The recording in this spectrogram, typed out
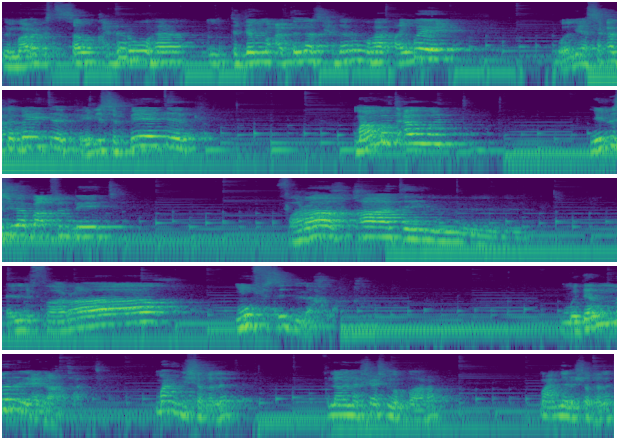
لما رقص السوق احضروها تجمعات الناس احضروها طيب وين؟ واللي يسعك بيتك يجلس في بيتك ما متعود. نجلس ويا بعض في البيت. فراغ قاتل. الفراغ مفسد للأخلاق. مدمر العلاقات. ما عندي شغلة. فلان شاش نظاره ما عندنا شغلة.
